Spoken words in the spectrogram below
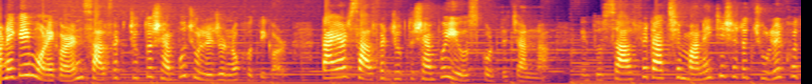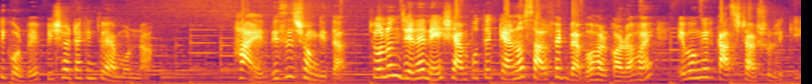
অনেকেই মনে করেন সালফেটযুক্ত শ্যাম্পু চুলের জন্য ক্ষতিকর। তাই আর সালফেটযুক্ত শ্যাম্পু ইউজ করতে চান না। কিন্তু সালফেট আছে মানেই যে সেটা চুলের ক্ষতি করবে, বিষয়টা কিন্তু এমন না। Hi this is Sangeeta. চলুন জেনে নেই শ্যাম্পুতে কেন সালফেট ব্যবহার করা হয় এবং এর কাজটা আসলে কি।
